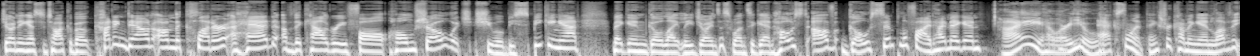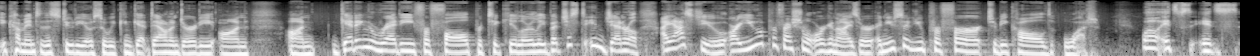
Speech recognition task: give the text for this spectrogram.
Joining us to talk about cutting down on the clutter ahead of the Calgary Fall Home Show, which she will be speaking at. Meghan Golightly joins us once again, host of Go Simplified. Hi, Meghan. Hi, how are you? Excellent. Thanks for coming in. Love that you come into the studio so we can get down and dirty on on getting ready for fall, particularly, but just in general. I asked you, are you a professional organizer? And you said you prefer to be called what? Well, it's it's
